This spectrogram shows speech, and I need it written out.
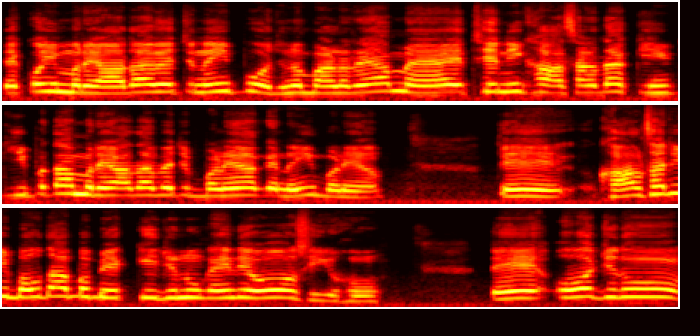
ਤੇ ਕੋਈ ਮਰਿਆਦਾ ਵਿੱਚ ਨਹੀਂ ਭੋਜਨ ਬਣ ਰਿਹਾ, ਮੈਂ ਇੱਥੇ ਨਹੀਂ ਖਾ ਸਕਦਾ, ਕੀ ਕੀ ਪਤਾ ਮਰਿਆਦਾ ਵਿੱਚ ਬਣਿਆ ਕਿ ਨਹੀਂ ਬਣਿਆ। ਤੇ ਖਾਲਸਾ ਜੀ ਬਹੁਤਾ ਵਿਵੇਕੀ ਜਿਹਨੂੰ ਕਹਿੰਦੇ ਉਹ ਸੀ ਉਹ। ਤੇ ਉਹ ਜਦੋਂ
